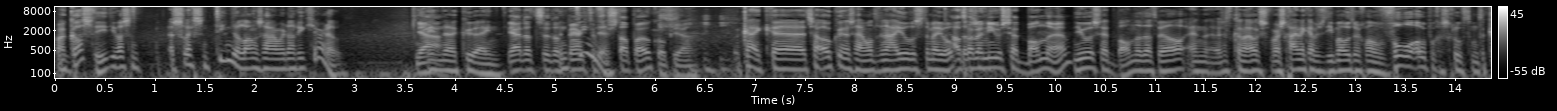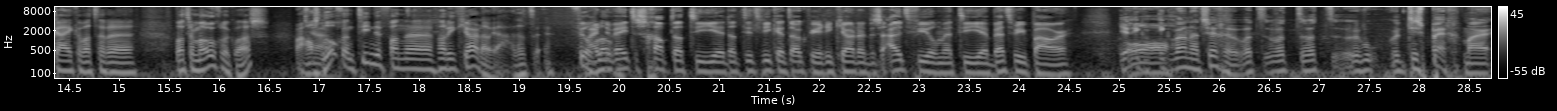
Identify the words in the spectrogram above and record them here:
Maar Gasly die was een, slechts een tiende langzamer dan Ricciardo. Ja. In Q1. Ja, dat, dat merkte Verstappen ook op, ja. Kijk, het zou ook kunnen zijn, want hij hielden ze ermee op. Had wel een nieuwe set banden, hè? Nieuwe set banden, dat wel. En het kan ook, waarschijnlijk hebben ze die motor gewoon vol opengeschroefd... om te kijken wat er, wat er mogelijk was. Maar alsnog een tiende van, uh, van Ricciardo. Ja, dat, uh, veel maar in de wetenschap dat, die, uh, dat dit weekend ook weer Ricciardo dus uitviel met die battery power. Ja, oh. ik, ik wou net zeggen, wat, wat, wat, het is pech, maar...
